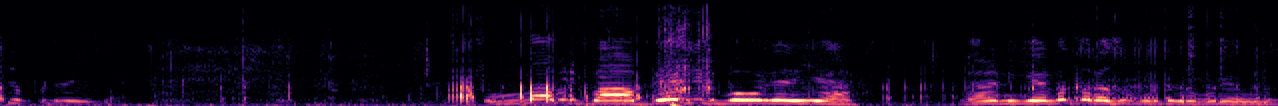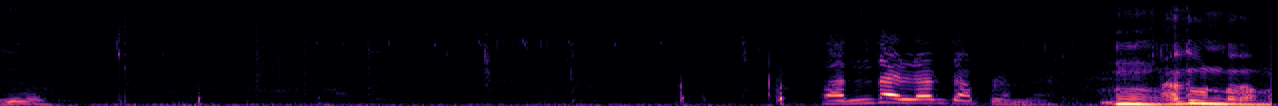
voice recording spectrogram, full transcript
கூப்பிடுது சும்மா அப்படி பா பேசிட்டு போகுங்க நீங்கள் வேறு நீங்கள் என்னத்த ரசம் கொடுத்துக்கிற போறீங்க உங்களுக்கு? வந்தா எல்லாரும் சாப்பிடலாம்ல. ம் அது உண்மைதாம்மா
